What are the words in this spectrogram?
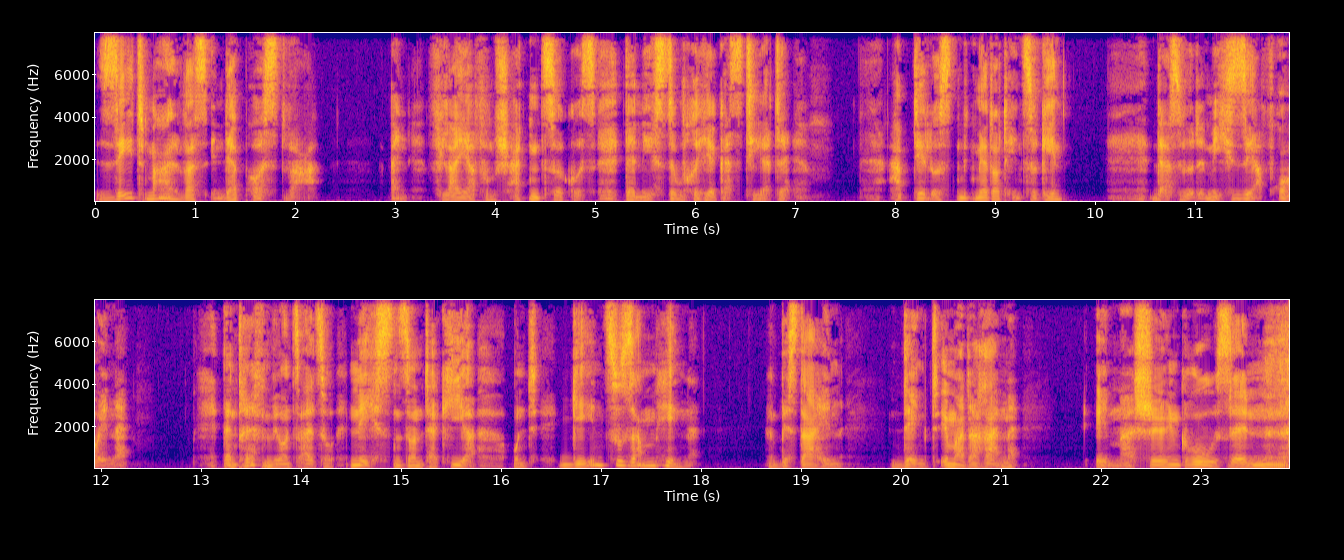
seht mal, was in der Post war. Ein Flyer vom Schattenzirkus, der nächste Woche hier gastierte. Habt ihr Lust, mit mir dorthin zu gehen? Das würde mich sehr freuen. Dann treffen wir uns also nächsten Sonntag hier und gehen zusammen hin. Bis dahin, denkt immer daran, immer schön gruseln.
